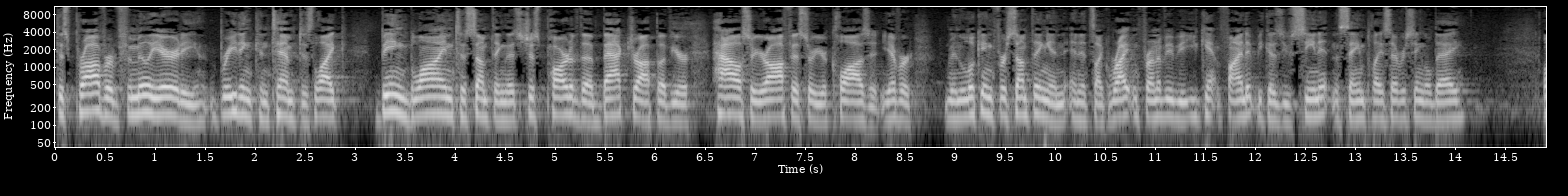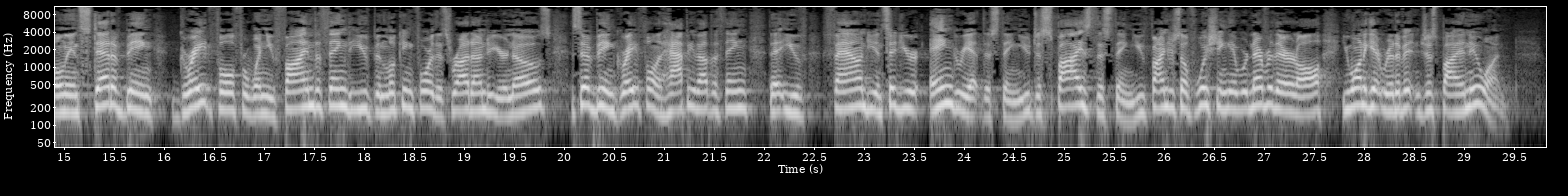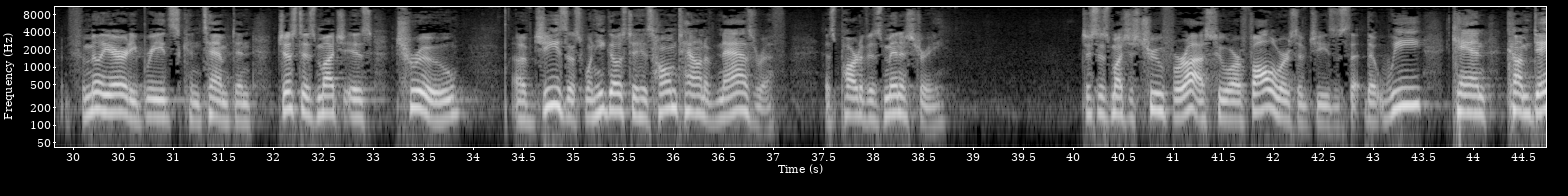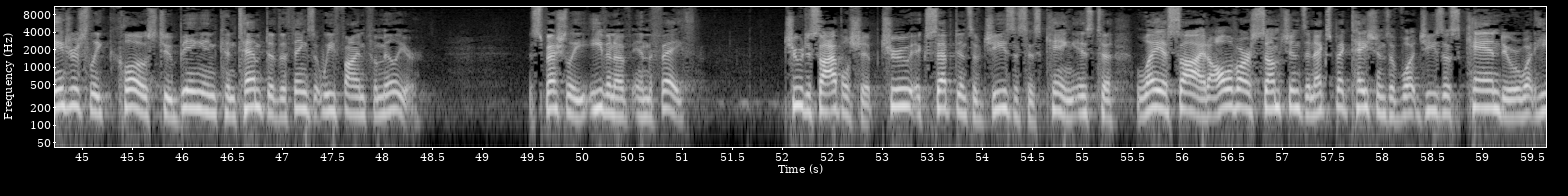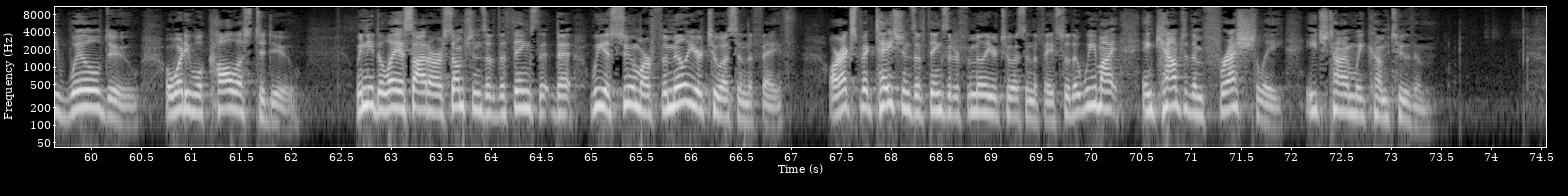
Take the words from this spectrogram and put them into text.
This proverb, familiarity, breeding contempt, is like being blind to something that's just part of the backdrop of your house or your office or your closet. You ever been looking for something and, and it's like right in front of you, but you can't find it because you've seen it in the same place every single day? Only instead of being grateful for when you find the thing that you've been looking for that's right under your nose, instead of being grateful and happy about the thing that you've found, you, instead you're angry at this thing. You despise this thing. You find yourself wishing it were never there at all. You want to get rid of it and just buy a new one. Familiarity breeds contempt, and just as much is true of Jesus when he goes to his hometown of Nazareth as part of his ministry. Just as much is true for us who are followers of Jesus, that, that we can come dangerously close to being in contempt of the things that we find familiar, especially even of in the faith. True discipleship, true acceptance of Jesus as King is to lay aside all of our assumptions and expectations of what Jesus can do or what he will do or what he will call us to do. We need to lay aside our assumptions of the things that, that we assume are familiar to us in the faith, our expectations of things that are familiar to us in the faith, so that we might encounter them freshly each time we come to them.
